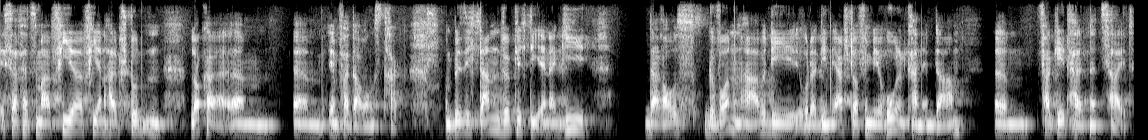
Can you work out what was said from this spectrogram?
ich sag jetzt mal vier, viereinhalb Stunden locker ähm, ähm, im Verdauungstrakt. Und bis ich dann wirklich die Energie daraus gewonnen habe, die oder die Nährstoffe mir holen kann im Darm, ähm, vergeht halt eine Zeit.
